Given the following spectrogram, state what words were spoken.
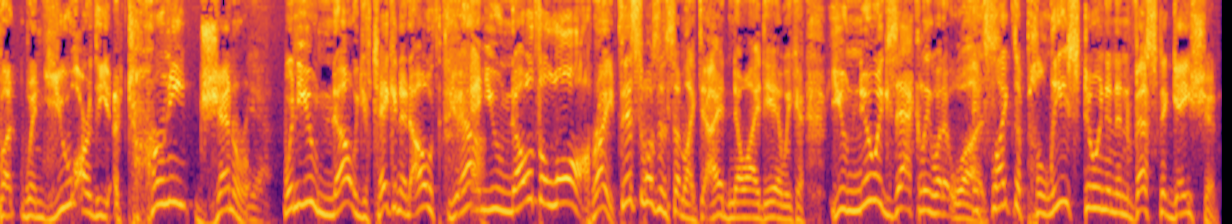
But when you are the attorney general, When you know you've taken an oath Yeah. and you know the law. Right. This wasn't something like that. I had no idea we could. You knew exactly what it was. it's like the police doing an investigation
